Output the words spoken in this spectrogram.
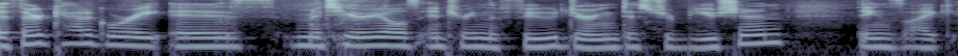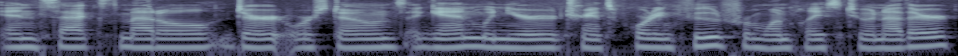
The third category is materials entering the food during distribution, things like insects, metal, dirt, or stones. Again, when you're transporting food from one place to another,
